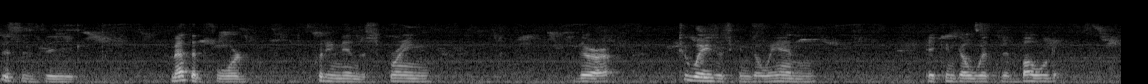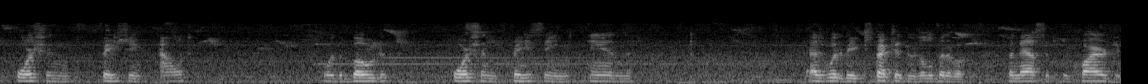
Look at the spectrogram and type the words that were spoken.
This is the method for putting in the spring. There are two ways this can go in. It can go with the bowed portion facing out or the bowed portion facing in. As would be expected, there's a little bit of a finesse that's required to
